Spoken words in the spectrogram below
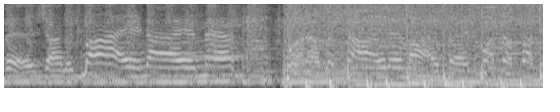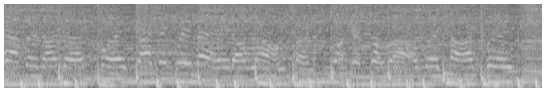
vision is my nightmare. Put up a sign in my face. What the fuck happened on this place? I think we made a wrong turn. Look at the concrete. to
